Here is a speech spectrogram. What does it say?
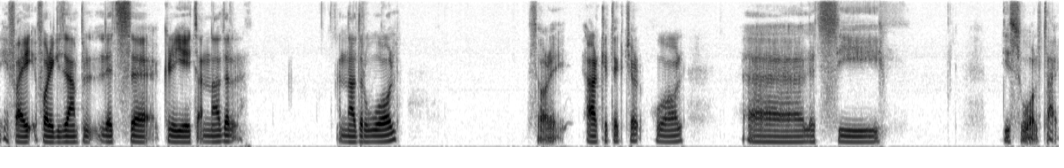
If I for example let's uh, create another another wall. Sorry architecture wall. Uh, let's see this wall type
